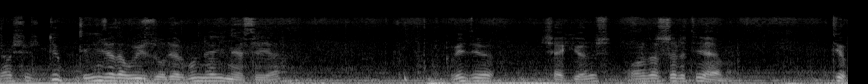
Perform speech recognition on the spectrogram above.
Ya şu tüp deyince de uyuz oluyor. Bu neyin nesi ya? Video çekiyoruz. Orada sırıtıyor hemen. Tüp.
